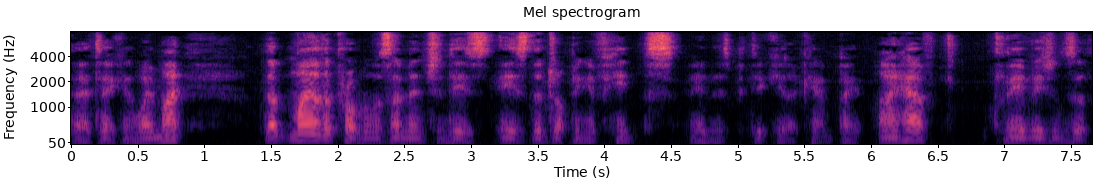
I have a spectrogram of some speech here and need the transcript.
they're taken away. My the, my other problem, as I mentioned, is is the dropping of hints in this particular campaign. I have clear visions of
